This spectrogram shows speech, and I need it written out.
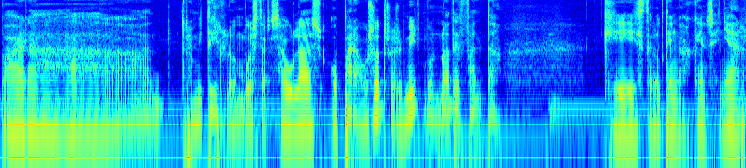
para transmitirlo en vuestras aulas o para vosotros mismos. No hace falta que esto lo tengas que enseñar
